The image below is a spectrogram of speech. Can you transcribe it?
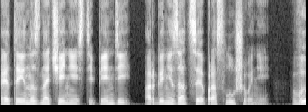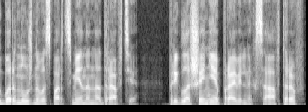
Это и назначение стипендий, организация прослушиваний, выбор нужного спортсмена на драфте, приглашение правильных соавторов,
